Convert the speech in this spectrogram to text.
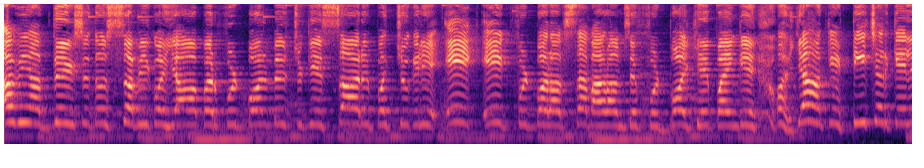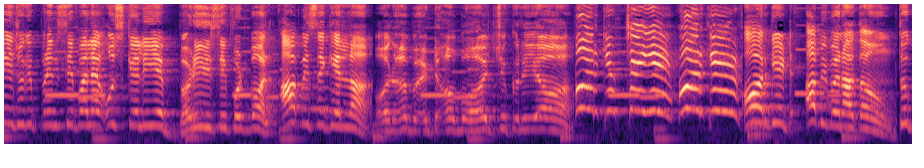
अभी आप देख सकते हो सभी को यहाँ पर फुटबॉल मिल चुकी है सारे बच्चों के लिए। एक एक फुटबॉल आप सब आराम से फुटबॉल खेल पाएँगे। और यहाँ के टीचर के लिए जो कि प्रिंसिपल है, उसके लिए बड़ी सी फुटबॉल। आप इसे खेलना। और बेटा बहुत शुक्रिया। और गिफ्ट चाहिए? और और गिफ्ट अभी बनाता हूँ। तो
